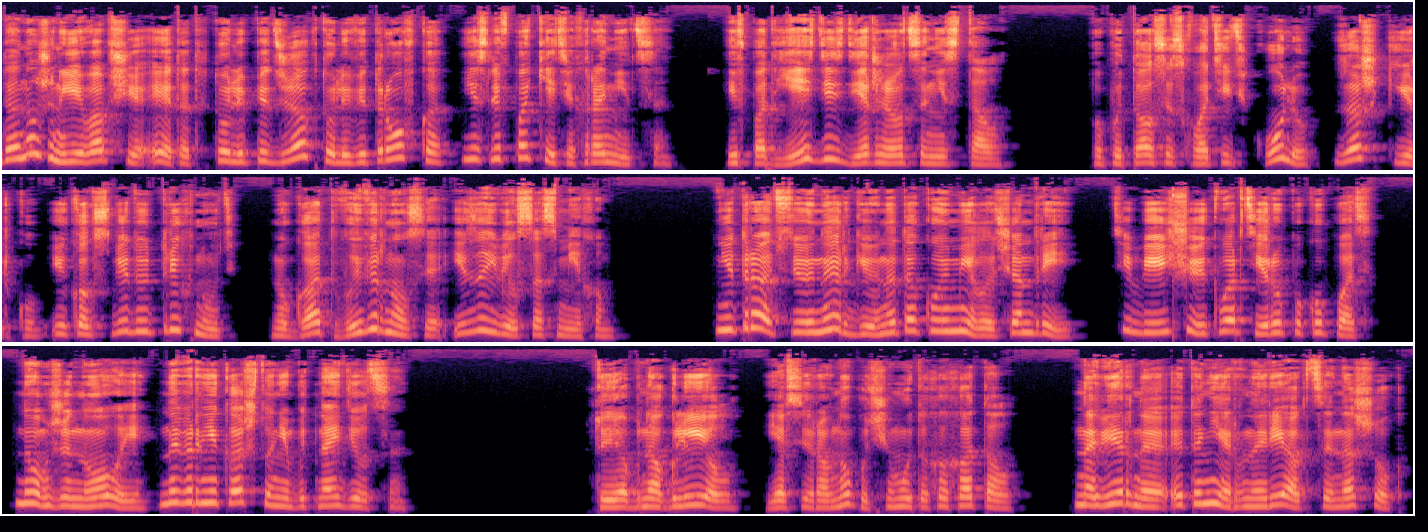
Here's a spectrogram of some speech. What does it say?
Да нужен ей вообще этот, то ли пиджак, то ли ветровка, если в пакете хранится. И в подъезде сдерживаться не стал. Попытался схватить Колю за шкирку и как следует тряхнуть, но гад вывернулся и заявил со смехом. «Не трать всю энергию на такую мелочь, Андрей. Тебе еще и квартиру покупать. Дом же новый, наверняка что-нибудь найдется. Ты обнаглел. Я все равно почему-то хохотал. Наверное, это нервная реакция на шок.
